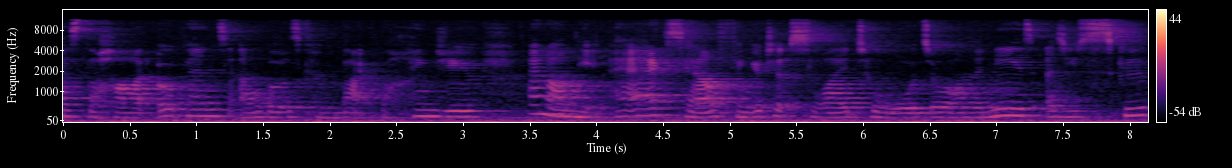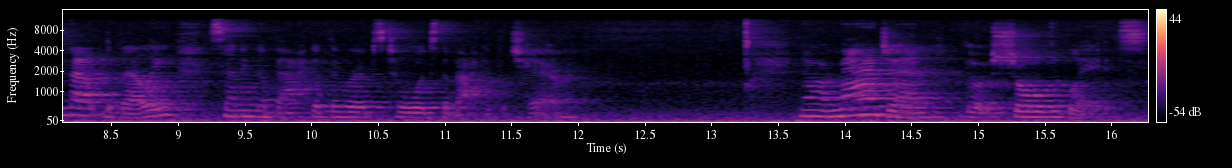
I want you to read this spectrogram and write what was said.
As the heart opens, elbows come back behind you. And on the exhale, fingertips slide towards or on the knees as you scoop out the belly, sending the back of the ribs towards the back of the chair. Now imagine those shoulder blades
